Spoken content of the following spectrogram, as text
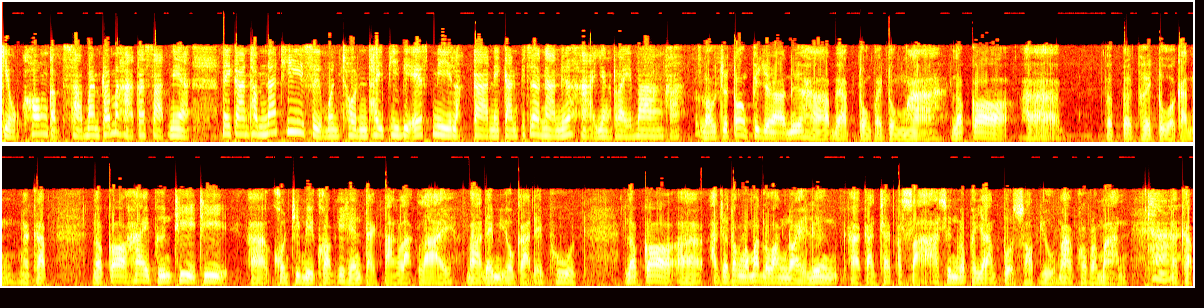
เกี่ยวข้องกับสถาบันพระมหากษัตริย์เนี่ยในการทำหน้าที่สื่อมวลชนไทย PBS มีหลักการในการพิจารณาเนื้อหาอย่างไรบ้างคะเราจะต้องพิจารณาเนื้อหาแบบตรงไปตรงมา แล้วก็อ่า เปิดเปิดเผยตัวกันนะครับ แล้วก็ให้พื้นที่ที่อ่าคนที่มีความคิดเห็นแตกต่างหลากหลาย มาได้มีโอกาสได้พูด แล้วก็อ่าอาจจะต้องระมัดระวังหน่อยเรื่องอาการใช้ภาษา ซึ่งเราพยายามตรวจสอบอยู่มากพอประมาณค่ะนะครับ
